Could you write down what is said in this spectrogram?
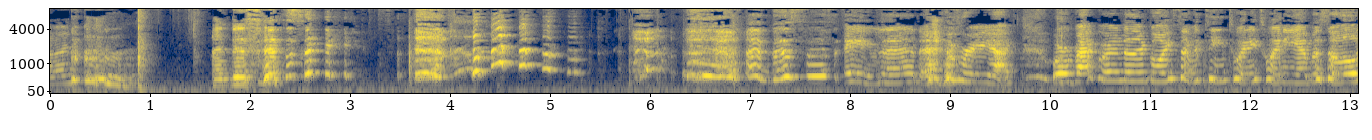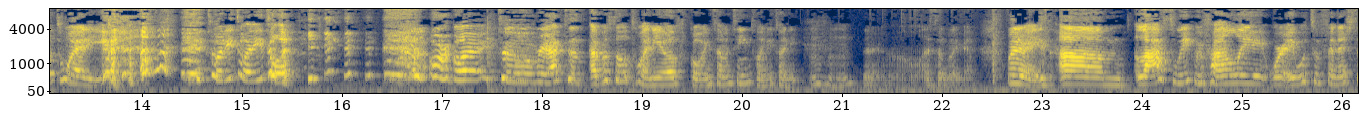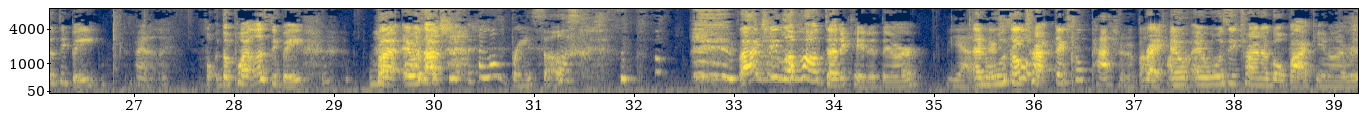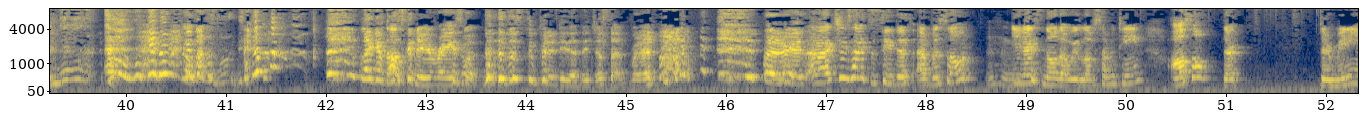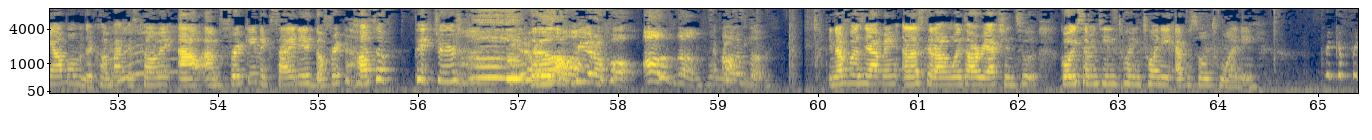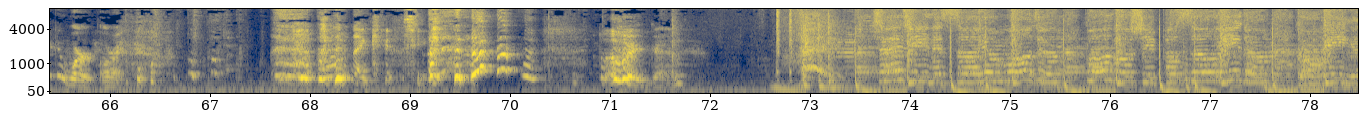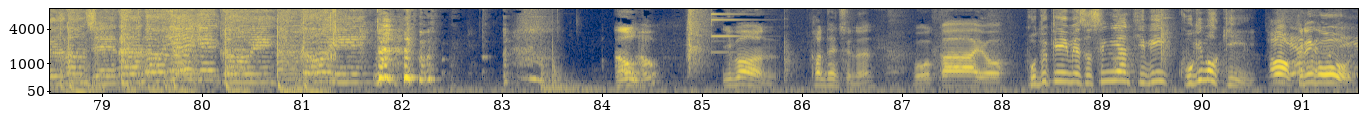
Amy. My name is Evelyn. and this is. and this is Ames and React. We're back with another Going 17 2020 episode 20. 2020 20. We're going to react to episode 20 of Going 17 2020. mm-hmm. I said it again. But anyways, um, last week we finally were able to finish the debate, Finally. the pointless debate. But it was actually, I love brain cells. but I actually love how dedicated they are. Yeah. And they're Woozi so, try- they're so passionate about Right, and, and Woozy trying to go back, you know, everything. like if that was gonna erase what the, stupidity that they just said. But anyway, but anyways, I'm actually excited to see this episode. Mhm. You guys know that we love 17. Also, their their mini album and their comeback is coming out. I'm freaking excited. The freaking concept pictures, they look beautiful. All of them, It's all of amazing. them. Enough of us yapping, and let's get on with our reaction to Going 17 2020 episode 20. Freaking freaking word. All right, cool. Isn't that kitschy? oh my god. 잘 지냈어요 모두 보고 싶었어 이도 고잉은 언제나 너에게 고잉 고잉 oh. oh. 이번 컨텐츠는 뭘까요? 보드게임에서 승리한 TV 고기 먹기 어 그리고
